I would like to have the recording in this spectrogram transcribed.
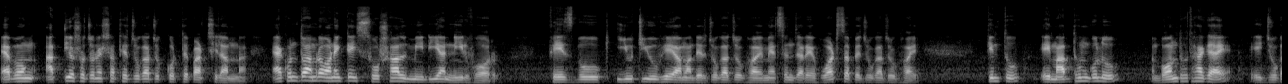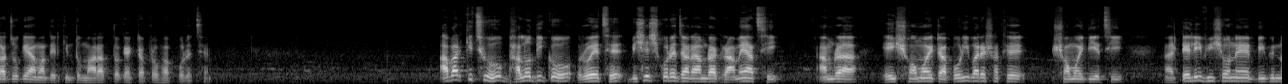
এবং আত্মীয় স্বজনের সাথে যোগাযোগ করতে পারছিলাম না। এখন তো আমরা অনেকটাই সোশ্যাল মিডিয়া নির্ভর। ফেসবুক ইউটিউবে আমাদের যোগাযোগ হয় মেসেঞ্জারে হোয়াটসঅ্যাপে যোগাযোগ হয়। কিন্তু এই মাধ্যমগুলো বন্ধ থাকায় এই যোগাযোগে আমাদের কিন্তু মারাত্মক একটা প্রভাব পড়েছে। আবার কিছু ভালো দিকও রয়েছে। বিশেষ করে যারা আমরা গ্রামে আছি, আমরা এই সময়টা পরিবারের সাথে সময় দিয়েছি। টেলিভিশনে বিভিন্ন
